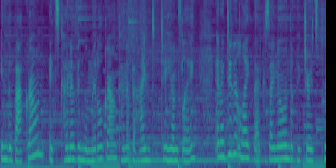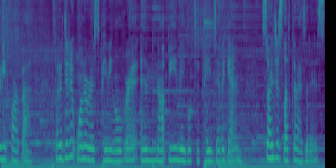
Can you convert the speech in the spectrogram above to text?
in the background. It's kind of in the middle ground, kind of behind Taehyung's leg. And I didn't like that because I know in the picture it's pretty far back. But I didn't want to risk painting over it and not being able to paint it again. So I just left it as it is.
